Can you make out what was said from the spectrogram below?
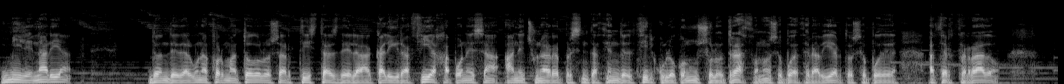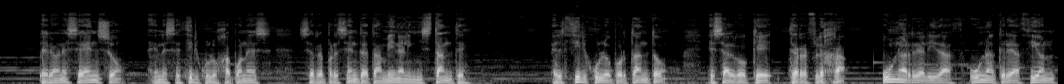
milenaria donde de alguna forma todos los artistas de la caligrafía japonesa han hecho una representación del círculo con un solo trazo, no se puede hacer abierto, se puede hacer cerrado, pero en ese enso, en ese círculo japonés, se representa también al instante. El círculo, por tanto, es algo que te refleja una realidad, una creación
